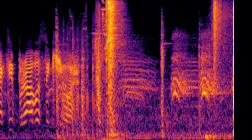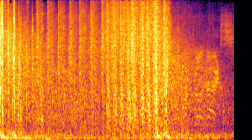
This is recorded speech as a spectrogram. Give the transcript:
Objective Bravo secure. Nice.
